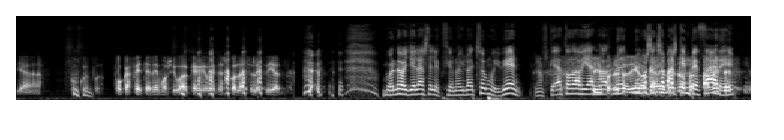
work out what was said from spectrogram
ya poco, poca fe tenemos, igual que a veces con la selección. bueno, oye, la selección hoy lo ha hecho muy bien. Nos queda todavía, sí, no, no, no hemos hecho más que empezar, veces, ¿eh?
